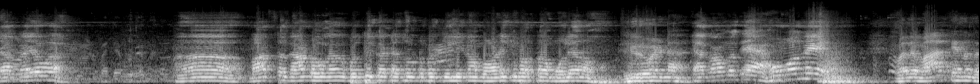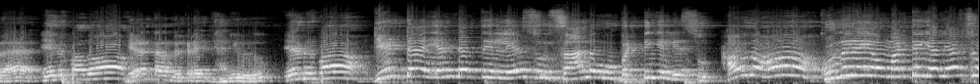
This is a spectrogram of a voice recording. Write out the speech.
ಯಾಕಯ್ಯವ ಹಾ ಮತ್ತ ಗಾಂಡ ಹೋಗಂಗ ಬುದ್ಧಿ ಕಟ್ಟೆ ಸುಟ್ಬೇಕು ಇಲ್ಲಿ ನಮ್ಮ ಮಾಣಿಕೆ ಬರ್ತಾವ ಮೂಲ್ಯನು ಹೀರೋಣ್ಣ ಯಾಕ ಮತ್ತೆ? ಹೋಮನೆ ಒಂದು ಮಾತೇನಂದ್ರ ಏನಿಪ್ಪ ಅದು? ಹೇಳ್ತಾರ ಒಂದು ಕಡೆ ಜ್ಞಾನಿಗಳು ಏನ್ರಿಪ್ಪ? ಗಿಡ್ಡ ಎಂಡತಿ ಲೇಸು ಸಾಲವು ಬಟ್ಟಿಗೆ ಲೇಸು. ಹೌದು ಕುದುರೆಯು ಮಟ್ಟಿಗೆ ಲೇಸು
